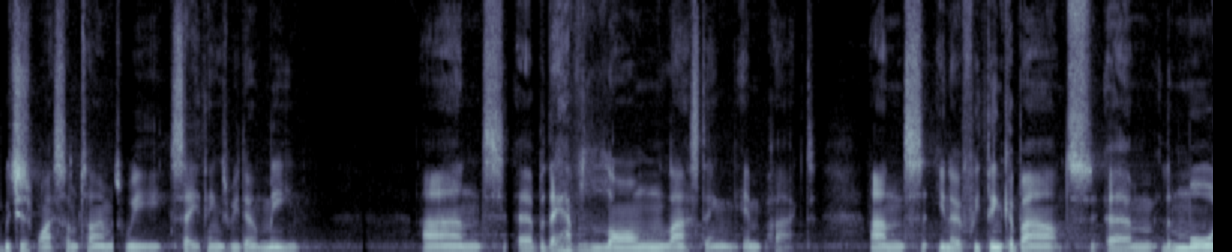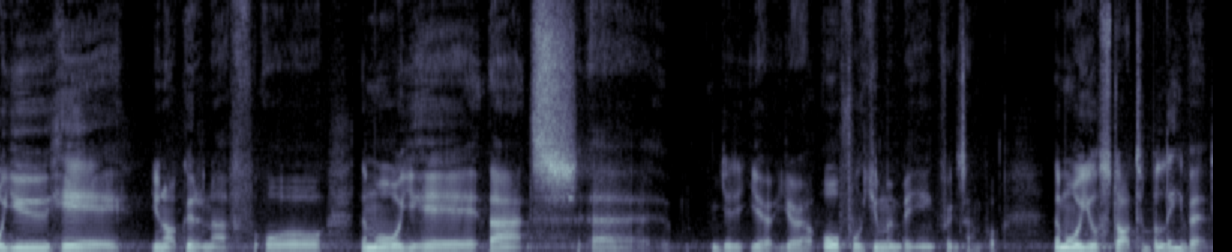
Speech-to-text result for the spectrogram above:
which is why sometimes we say things we don't mean. And uh, but they have long lasting impact. And you know if we think about um, the more you hear you're not good enough or the more you hear that uh, you're, you're an awful human being, for example, the more you'll start to believe it.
